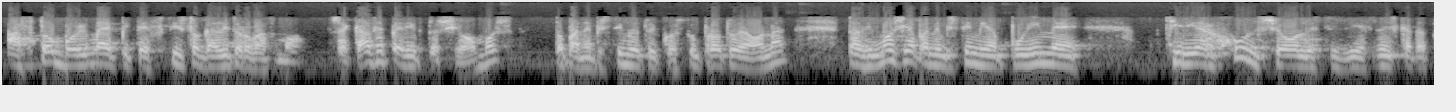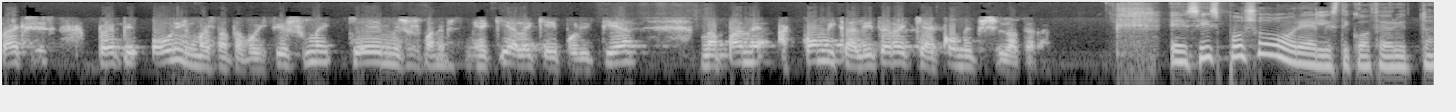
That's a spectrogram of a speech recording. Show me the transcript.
αυτό μπορεί να επιτευχθεί στον καλύτερο βαθμό. Σε κάθε περίπτωση όμως το πανεπιστήμιο του 21ου αιώνα, τα δημόσια πανεπιστήμια που είναι κυριαρχούν σε όλες τις διεθνείς κατατάξεις πρέπει όλοι μας να τα βοηθήσουμε και εμείς ως πανεπιστημιακοί αλλά και η πολιτεία να πάνε ακόμη καλύτερα και ακόμη ψηλότερα. Εσείς πόσο ρεαλιστικό θεωρείτε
